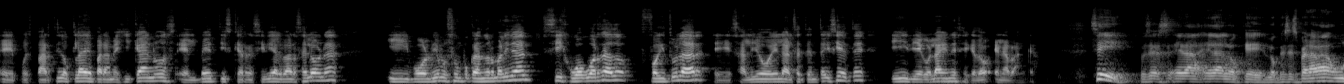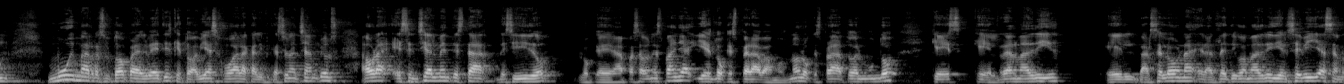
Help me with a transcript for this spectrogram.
eh, pues partido clave para mexicanos, el Betis que recibía al Barcelona, y volvimos un poco a la normalidad. Sí jugó guardado, fue titular, eh, salió él al 77 y Diego Lainez se quedó en la banca. Sí, pues era, era lo, que, lo que se esperaba, un muy mal resultado para el Betis, que todavía se juega la calificación a Champions. Ahora, esencialmente está decidido lo que ha pasado en España y es lo que esperábamos, ¿no? Lo que esperaba todo el mundo, que es que el Real Madrid, el Barcelona, el Atlético de Madrid y el Sevilla sean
